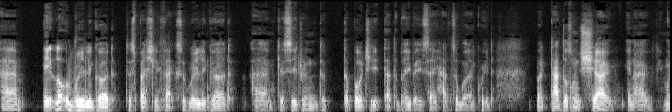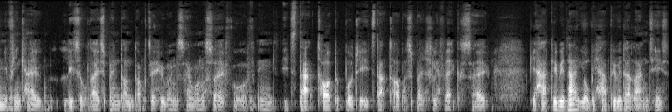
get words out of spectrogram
Um, it looked really good. The special effects are really good, um, considering the, the budget that the BBC had to work with. But that doesn't show, you know, when you think how little they spend on Doctor Who and so on and so forth. And it's that type of budget, it's that type of special effects. So if you're happy with that, you'll be happy with Atlantis.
